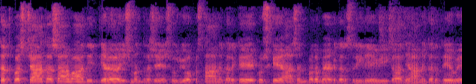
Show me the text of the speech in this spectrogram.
तत्पश्चात असावादित्य इस मंत्र से सूर्योपस्थान करके कुश के आसन पर बैठकर श्री देवी का ध्यान करते हुए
